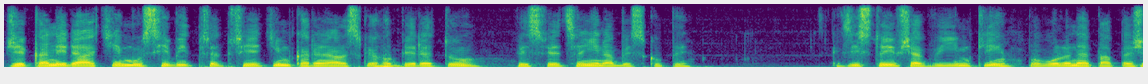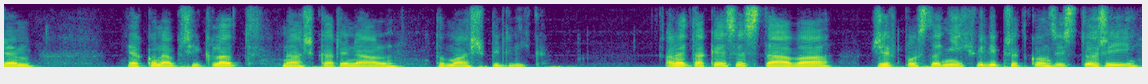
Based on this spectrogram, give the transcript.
že kandidáti musí být před přijetím kardinálského biretu vysvěceni na biskupy. Existují však výjimky povolené papežem, jako například náš kardinál Tomáš Špidlík. Ale také se stává, že v poslední chvíli před konzistoří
